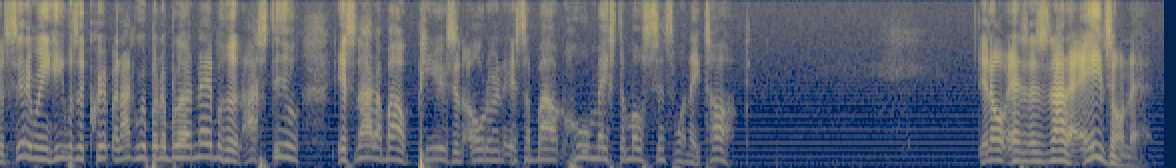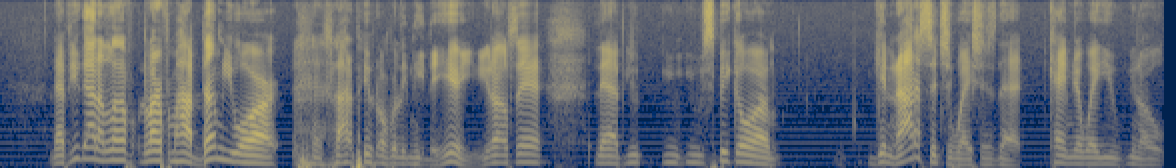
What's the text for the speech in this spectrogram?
Considering he was a Crip and I grew up in a blood neighborhood, I still it's not about peers and older, it's about who makes the most sense when they talk. You know, there's not an age on that. Now, if you got to learn, learn from how dumb you are, a lot of people don't really need to hear you. You know what I'm saying? Now, if you, you, you speak on getting out of situations that came your way, you you know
